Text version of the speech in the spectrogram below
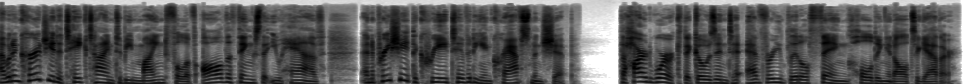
I would encourage you to take time to be mindful of all the things that you have and appreciate the creativity and craftsmanship, the hard work that goes into every little thing holding it all together.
